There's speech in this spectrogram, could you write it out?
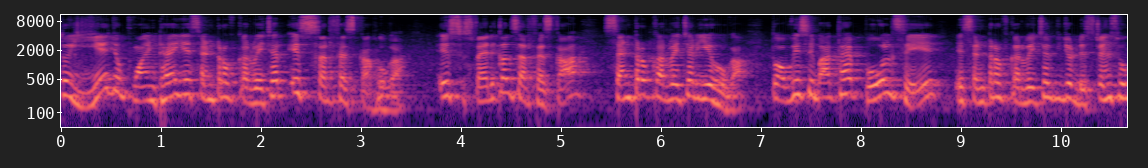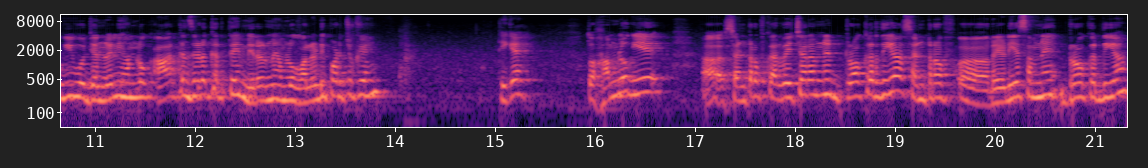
तो ये जो पॉइंट है, ये सेंटर ऑफ़ कर्वेचर इस सरफेस का होगा। इस स्फेरिकल सरफेस का सेंटर ऑफ़ कर्वेचर ये होगा। तो ऑब्वियस बात है पोल से इस सेंटर ऑफ़ कर्वेचर की जो डिस्टेंस होगी, वो जनरली हम लोग आर कंसिडर करते हैं। मिरर में हम लोग ऑलरेडी पढ़ चुके हैं। ठीक है? तो हम लोग ये सेंटर ऑफ़ कर्वेचर हमने ड्रॉ कर दिया सेंटर ऑफ़ रेडियस हमने ड्रॉ कर दिया।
